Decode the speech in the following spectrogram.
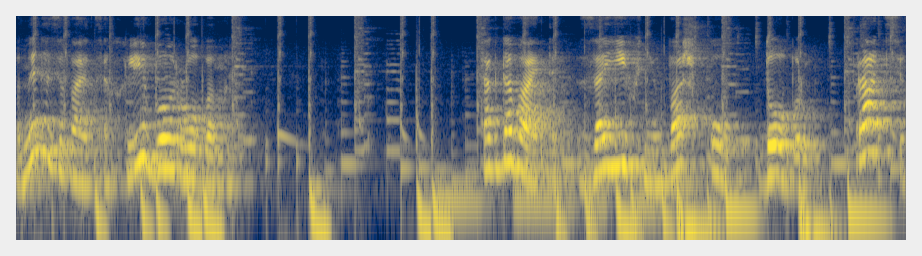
Вони називаються хліборобами. Так давайте за їхню важку, добру працю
